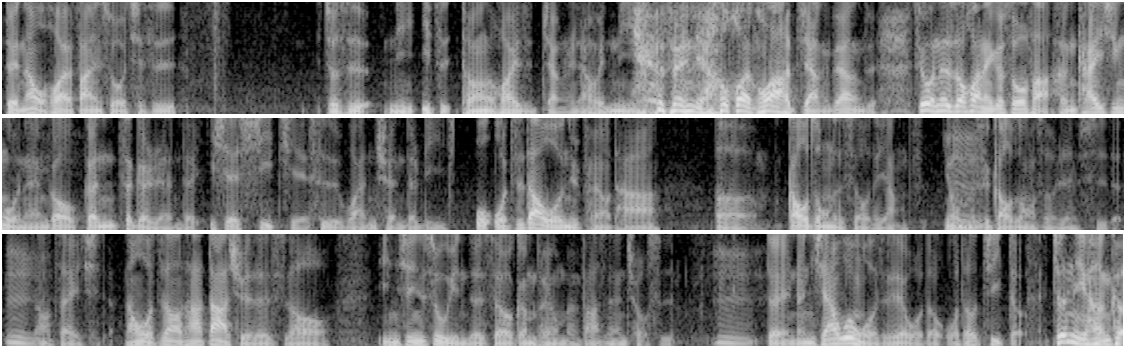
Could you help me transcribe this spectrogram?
对，那我后来发现说，其实。就是你一直同样的话一直讲，人家会腻，所以你要换话讲这样子。所以我那时候换了一个说法，很开心我能够跟这个人的一些细节是完全的理解。我我知道我女朋友她呃高中的时候的样子，因为我们是高中的时候认识的，嗯，然后在一起的。然后我知道他大学的时候迎新宿营的时候跟朋友们发生的糗事。嗯，对，那你现在问我这些，我都我都记得。就你很可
